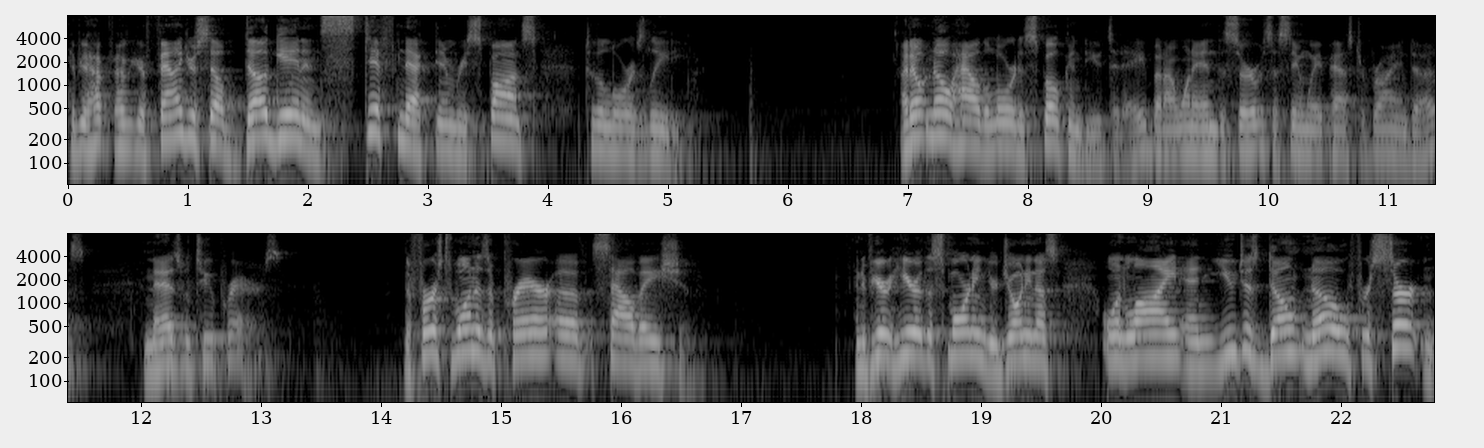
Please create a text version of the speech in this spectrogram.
Have you, have, you found yourself dug in and stiff necked in response to the Lord's leading? I don't know how the Lord has spoken to you today, but I want to end the service the same way Pastor Brian does, and that is with two prayers. The first one is a prayer of salvation. And if you're here this morning, you're joining us online, and you just don't know for certain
